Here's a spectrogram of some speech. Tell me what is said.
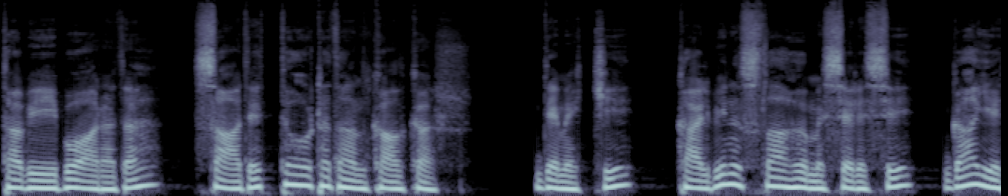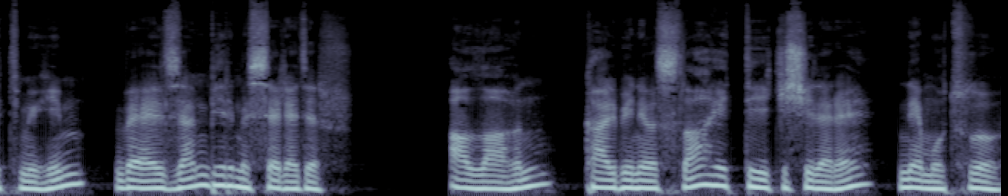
Tabii bu arada saadet de ortadan kalkar. Demek ki kalbin ıslahı meselesi gayet mühim ve elzem bir meseledir. Allah'ın kalbini ıslah ettiği kişilere ne mutlu.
